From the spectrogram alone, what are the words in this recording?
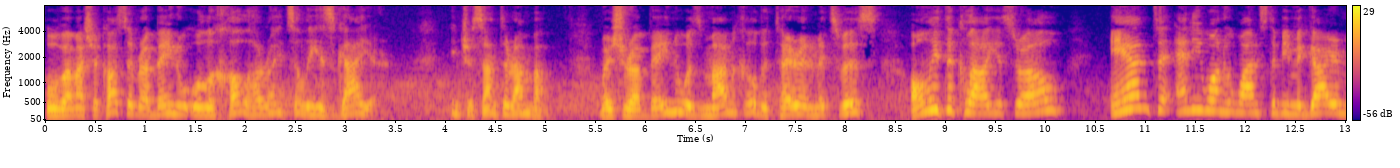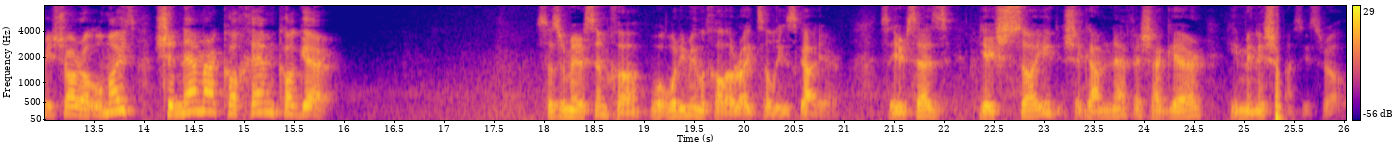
Uva Mashakasev Rabbeinu ulechol haraitz al Yizgayer. Interesting Rambam. Moshe Rabbeinu was manchel the Torah and mitzvahs only to Klal Yisrael and to anyone who wants to be Megayer Mishara Umais, Shenemar Kochem Koger. Says Rameir Simcha, what, what, do you mean L'chala writes Ali's Gayer? So he says, Yesh Soid Shagam Nefesh Hager Hi Minishmas Yisrael.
